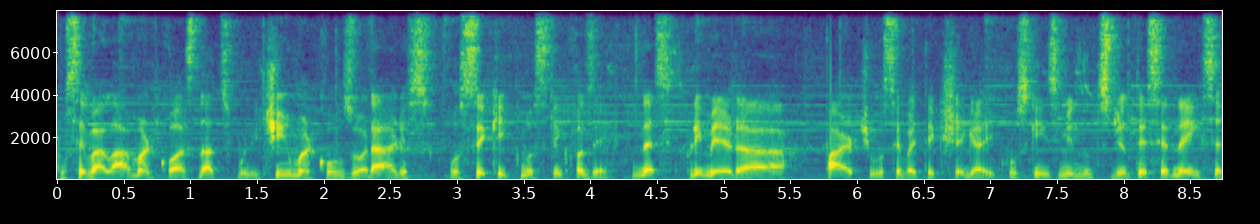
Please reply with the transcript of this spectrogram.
você vai lá, marcou as datas bonitinho, marcou os horários. Você, o que, que você tem que fazer? Nessa primeira parte, você vai ter que chegar aí com os 15 minutos de antecedência.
